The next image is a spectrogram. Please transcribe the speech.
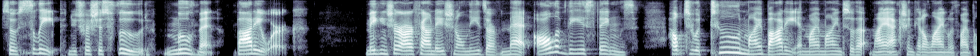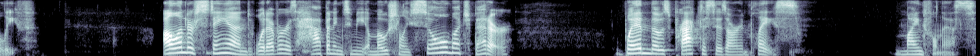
So, sleep, nutritious food, movement, body work, making sure our foundational needs are met, all of these things help to attune my body and my mind so that my action can align with my belief. I'll understand whatever is happening to me emotionally so much better when those practices are in place mindfulness,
